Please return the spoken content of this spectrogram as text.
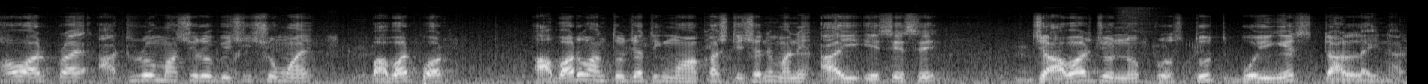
হওয়ার প্রায় আঠেরো মাসেরও বেশি সময় পাওয়ার পর আবারও আন্তর্জাতিক মহাকাশ স্টেশনে মানে আইএসএসে যাওয়ার জন্য প্রস্তুত বোয়িংয়ের স্টারলাইনার।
